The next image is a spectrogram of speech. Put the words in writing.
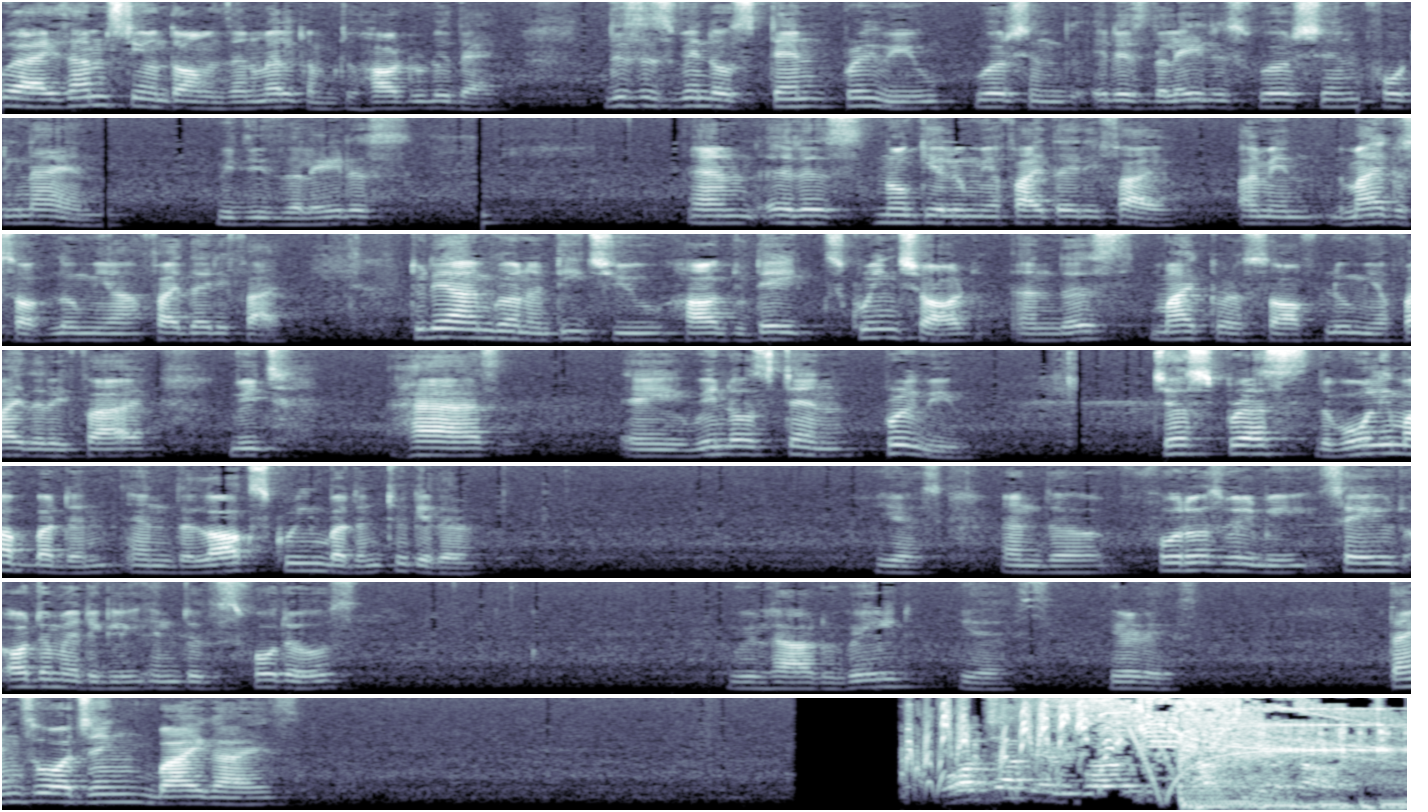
guys, I'm Steven Thomas and welcome to How to Do That. This is Windows 10 preview version. It is the latest version 49 which is the latest and it is Nokia Lumia 535 I mean the Microsoft Lumia 535 Today I'm gonna teach you how to take screenshot and this Microsoft Lumia 535 which has a Windows 10 preview just press the volume up button and the lock screen button together. Yes, and the photos will be saved automatically into this photos. We'll have to wait. Yes, here it is. Thanks for watching. Bye guys. What's up everybody?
